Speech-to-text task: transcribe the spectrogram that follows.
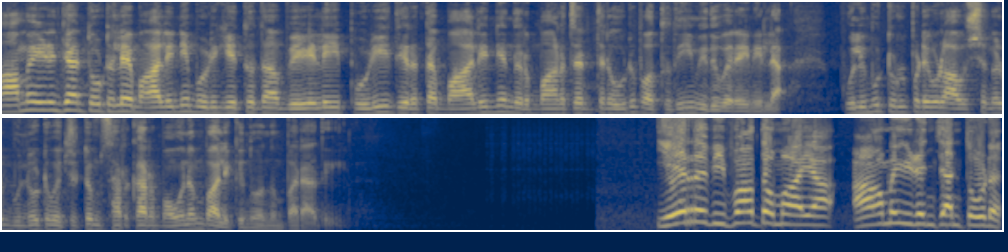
ആമയിഴഞ്ചാൻ തോട്ടിലെ മാലിന്യം ഒഴുകിയെത്തുന്ന വേളി പുഴി തീരത്ത് മാലിന്യ നിർമ്മാർജനത്തിന് ഒരു പദ്ധതിയും ഇതുവരെയുമില്ല പുലിമുട്ട് ഉൾപ്പെടെയുള്ള ആവശ്യങ്ങൾ മുന്നോട്ട് വച്ചിട്ടും സർക്കാർ മൗനം പാലിക്കുന്നുവെന്നും പരാതി. ഏറെ വിവാദമായ ആമയിഴഞ്ചാൻ തോട്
